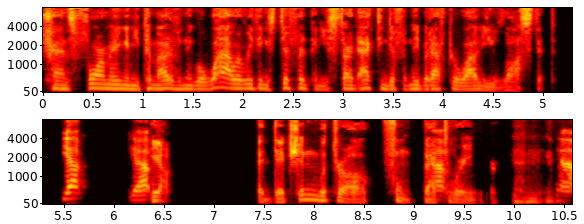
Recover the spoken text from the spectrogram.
transforming, and you come out of it and you go, "Wow, everything's different," and you start acting differently. But after a while, you lost it. Yep. Yep. Yeah. Addiction, withdrawal, boom, back yep. to where you were. yeah.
